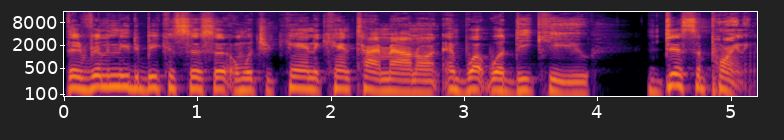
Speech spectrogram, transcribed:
They really need to be consistent on what you can and can't time out on and what will DQ you. Disappointing.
